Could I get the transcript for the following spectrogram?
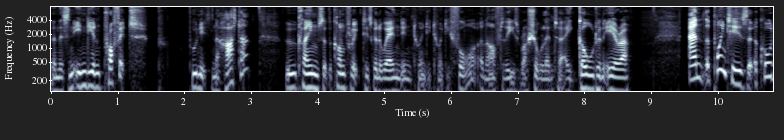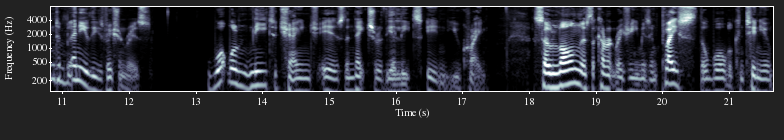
Then there's an Indian prophet, Punit Nahata, who claims that the conflict is going to end in 2024, and after these, Russia will enter a golden era. And the point is that, according to many of these visionaries, what will need to change is the nature of the elites in Ukraine. So long as the current regime is in place, the war will continue,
